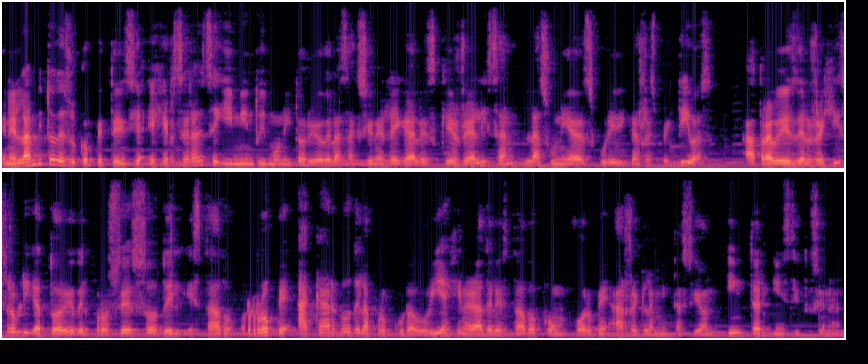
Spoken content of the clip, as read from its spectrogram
en el ámbito de su competencia, ejercerá el seguimiento y monitoreo de las acciones legales que realizan las unidades jurídicas respectivas, a través del registro obligatorio del proceso del Estado ROPE a cargo de la Procuraduría General del Estado conforme a reglamentación interinstitucional.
